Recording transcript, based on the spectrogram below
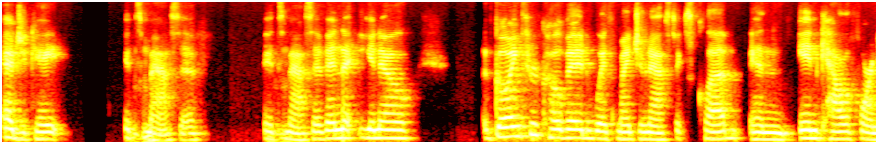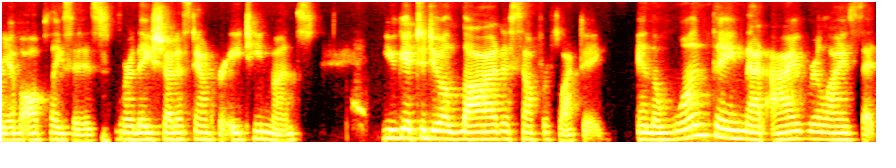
Educate. It's mm-hmm. massive. It's mm-hmm. massive, and you know, going through COVID with my gymnastics club and in California, of all places, where they shut us down for eighteen months, you get to do a lot of self reflecting and the one thing that I realized that,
